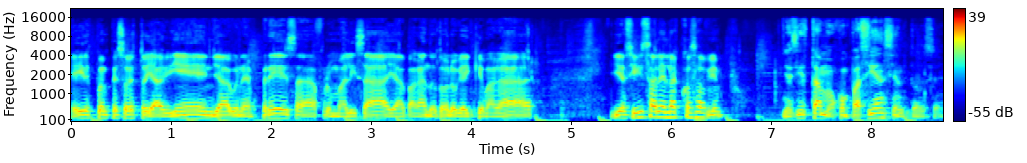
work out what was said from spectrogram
Y ahí después empezó esto ya bien, ya con una empresa formalizada, ya pagando todo lo que hay que pagar. Y así salen las cosas bien. Y así estamos, con paciencia entonces.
